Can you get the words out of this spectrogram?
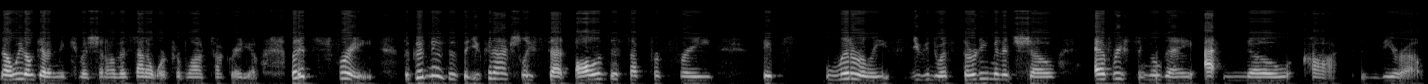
Now, we don't get any commission on this. I don't work for Blog Talk Radio. But it's free. The good news is that you can actually set all of this up for free. It's literally, you can do a 30-minute show every single day at no cost, zero.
